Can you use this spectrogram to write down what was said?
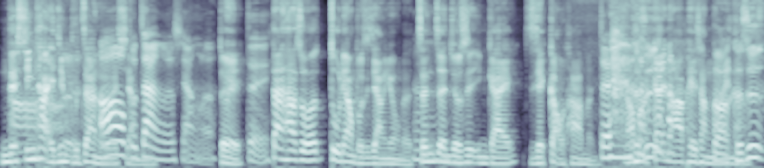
你的心态已经不战而降，不战而降了。对对。但他说度量不是这样用的，真正就是应该直接告他们。对，然后该拿赔偿拿。可是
